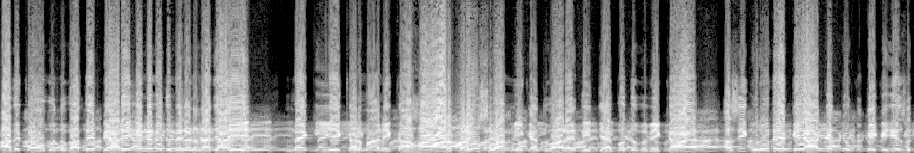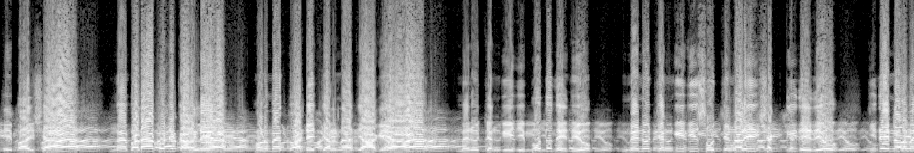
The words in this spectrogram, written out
ਆਦ ਕਹੋ ਬੁੱਧ ਵਾਦੇ ਪਿਆਰੇ ਇਨ ਵਿਦ ਮਿਲਣ ਨਾ ਜਾਏ। ਮੈਂ ਕੀਏ ਕਰਮ ਅਨੇਕਾ ਹਾਰ ਪਰਿਓ ਸੁਆਮੀ ਕੈ ਦੁਆਰੇ ਦੀਜੈ ਬੁੱਧ ਵਿਵੇਕਾ। ਅਸੀਂ ਗੁਰੂ ਦੇ ਅੱਗੇ ਆ ਕੇ ਝੁੱਕ ਕੇ ਕਹੀਏ, ਸੱਚੇ ਪਾਤਸ਼ਾਹ, ਮੈਂ ਬੜਾ ਕੁਝ ਕਰ ਲਿਆ। ਹੁਣ ਮੈਂ ਤੁਹਾਡੇ ਚਰਨਾਂ 'ਚ ਆ ਗਿਆ। ਮੈਨੂੰ ਚੰਗੀ ਜੀ ਬੁੱਧ ਦੇ ਦਿਓ। ਮੈਨੂੰ ਚੰਗੀ ਜੀ ਸੋਚਣ ਵਾਲੀ ਸ਼ਕਤੀ ਦੇ ਦਿਓ। ਜਿਹਦੇ ਨਾਲ ਮੈਂ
